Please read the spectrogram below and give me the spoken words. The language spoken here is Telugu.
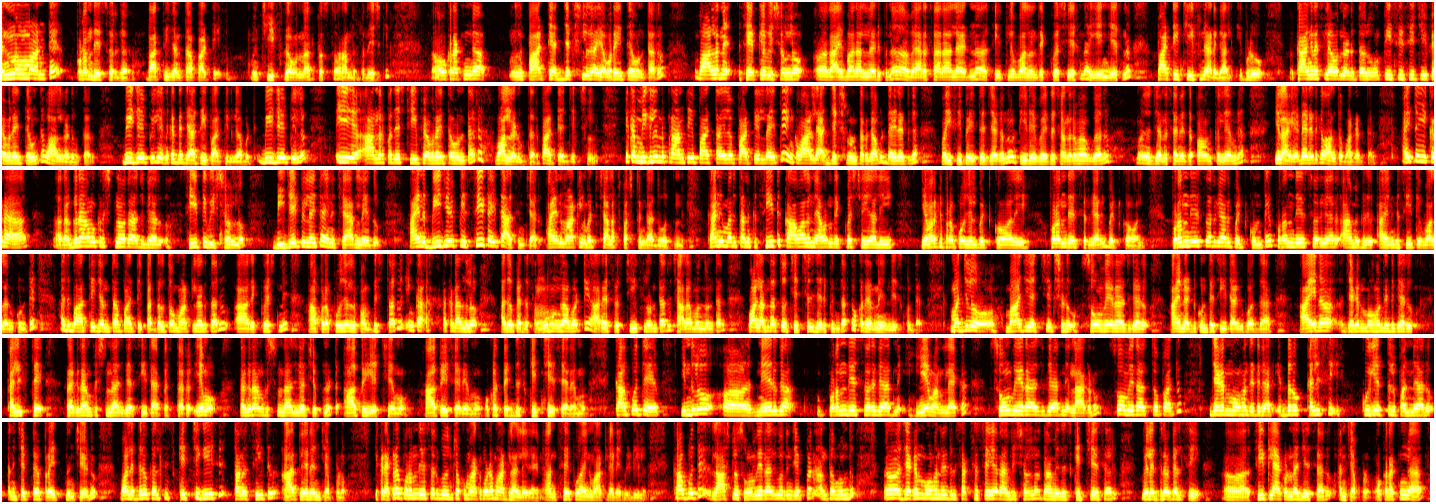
చిన్నమ్మ అంటే పురంధేశ్వర్ గారు. భారతీయ జనతా పార్టీ చీఫ్గా ఉన్నారు ప్రస్తుతం ఆంధ్రప్రదేశ్కి. ఒక రకంగా పార్టీ అధ్యక్షులుగా ఎవరైతే ఉంటారో వాళ్ళనే సీట్ల విషయంలో రాయబారాలు నడిపినా వేరసారాలు ఆడినా సీట్లు ఇవ్వాలని రిక్వెస్ట్ చేసినా ఏం చేసినా పార్టీ చీఫ్ని అడగాలి. ఇప్పుడు కాంగ్రెస్లో ఎవరిని అడుగుతారు? పీసీసీ చీఫ్ ఎవరైతే ఉంటే వాళ్ళని అడుగుతారు. బీజేపీలో ఎందుకంటే జాతీయ పార్టీలు కాబట్టి బీజేపీలో ఈ ఆంధ్రప్రదేశ్ చీఫ్ ఎవరైతే ఉంటారో వాళ్ళని అడుగుతారు పార్టీ అధ్యక్షులని. ఇక మిగిలిన ప్రాంతీయ పార్టీలు పార్టీల్లో అయితే ఇంకా వాళ్ళే అధ్యక్షులు ఉంటారు కాబట్టి డైరెక్ట్గా వైసీపీ అయితే జగన్ టీడీపీ అయితే చంద్రబాబు గారు జనసేన పవన్ కళ్యాణ్ గారు ఇలాగే డైరెక్ట్గా వాళ్ళతో మాట్లాడతారు. అయితే ఇక్కడ రఘురామకృష్ణరాజు గారు సీటు విషయంలో బీజేపీలో అయితే ఆయన చేరలేదు. ఆయన బీజేపీ సీట్ అయితే ఆశించారు. ఆయన మాటలను బట్టి చాలా స్పష్టంగా అర్థమవుతుంది. కానీ మరి తనకు సీటు కావాలని ఎవరిని రిక్వెస్ట్ చేయాలి? ఎవరికి ప్రపోజల్ పెట్టుకోవాలి? పురంధేశ్వర్ గారికి పెట్టుకోవాలి. పురంధేశ్వర్ గారికి పెట్టుకుంటే పురంధేశ్వర్ గారు ఆమెకు ఆయనకి సీట్ ఇవ్వాలనుకుంటే అది భారతీయ జనతా పార్టీ పెద్దలతో మాట్లాడతారు ఆ రిక్వెస్ట్ని ఆ ప్రపోజల్ని పంపిస్తారు. ఇంకా అక్కడ అందులో అదో పెద్ద సమూహం కాబట్టి ఆర్ఎస్ఎస్ చీఫ్లు ఉంటారు చాలామంది ఉంటారు. వాళ్ళందరితో చర్చలు జరిపిన తర్వాత ఒక నిర్ణయం తీసుకుంటారు. మధ్యలో మాజీ అధ్యక్షుడు సోమవీరాజు గారు ఆయన అడ్డుకుంటే సీట్ ఆగిపోద్దా? ఆయన జగన్మోహన్ రెడ్డి గారు కలిస్తే రఘురామకృష్ణరాజు గారు సీట్ ఆపేస్తారు. ఏమో రఘురామకృష్ణరాజు గారు చెప్పినట్టు ఆపేయచ్చేమో ఆపేశారేమో ఒక పెద్ద స్కెచ్ చేశారేమో. కాకపోతే ఇందులో నేరుగా పురంధేశ్వరి గారిని ఏమనలేక సోమవీరాజు గారిని లాగడం సోమవీరాజుతో పాటు జగన్మోహన్ రెడ్డి గారు ఇద్దరు కలిసి కుయ్యెత్తులు పన్నారు అని చెప్పే ప్రయత్నం చేయడం వాళ్ళిద్దరూ కలిసి స్కెచ్ గీసి తన సీటు ఆపేరని చెప్పడం. ఇక్కడ ఎక్కడ పురంధేశ్వర్ గురించి ఒక మాట కూడా మాట్లాడలేదు ఆయన. అంతసేపు ఆయన మాట్లాడే వీడియోలో. కాకపోతే లాస్ట్లో సోమవీరాజు గురించి చెప్పారు. అంతకుముందు జగన్మోహన్ రెడ్డి సక్సెస్ అయ్యారు ఆ విషయంలో. నా మీద స్కెచ్ చేశారు. వీళ్ళిద్దరూ కలిసి సీట్ లేకుండా చేశారు అని చెప్పడం. ఒక రకంగా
